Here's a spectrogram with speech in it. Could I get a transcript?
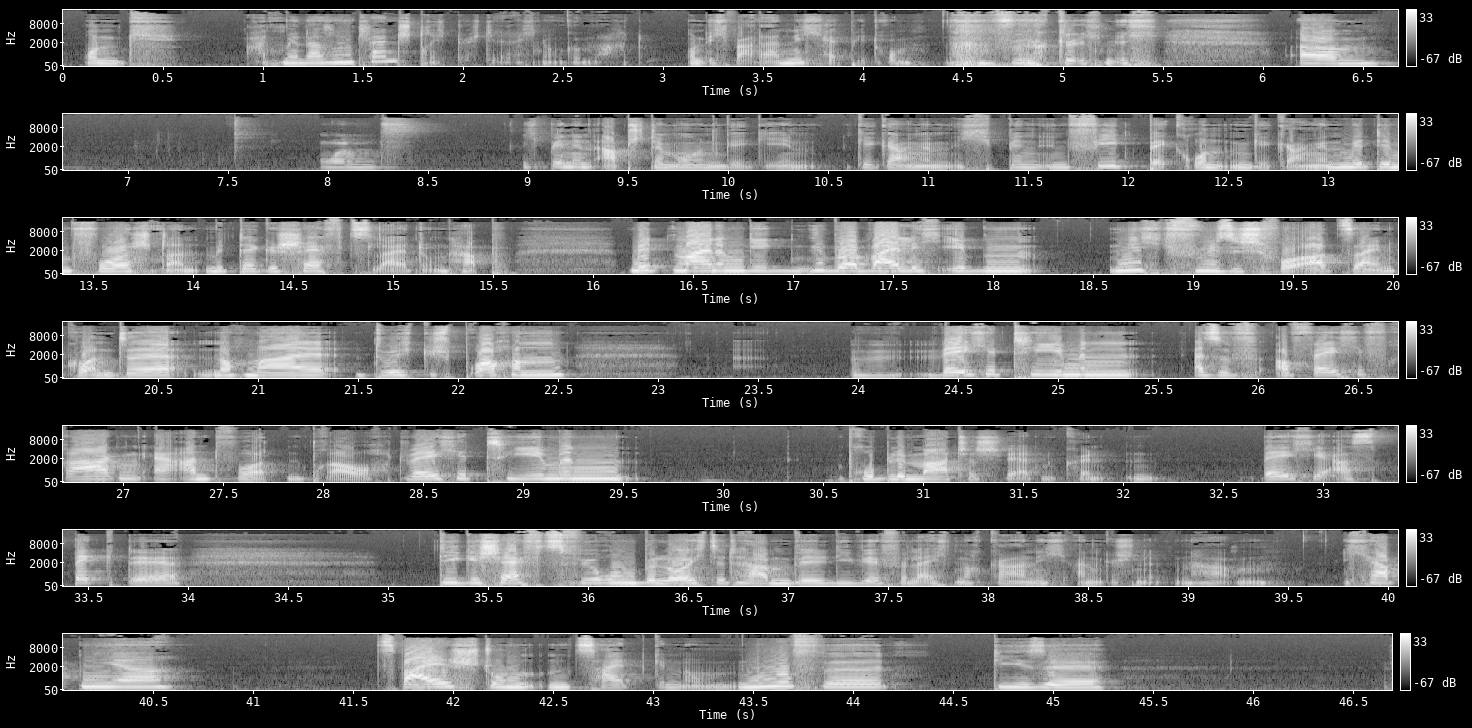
und hat mir da so einen kleinen Strich durch die Rechnung gemacht. Und ich war da nicht happy drum, wirklich nicht. Ähm, und ich bin in Abstimmungen gegehen, gegangen, ich bin in Feedbackrunden gegangen mit dem Vorstand, mit der Geschäftsleitung, hab mit meinem Gegenüber, weil ich eben nicht physisch vor Ort sein konnte, nochmal durchgesprochen, welche Themen, also auf welche Fragen er Antworten braucht, welche Themen problematisch werden könnten, welche Aspekte die Geschäftsführung beleuchtet haben will, die wir vielleicht noch gar nicht angeschnitten haben. Ich habe mir zwei Stunden Zeit genommen, nur für diese,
